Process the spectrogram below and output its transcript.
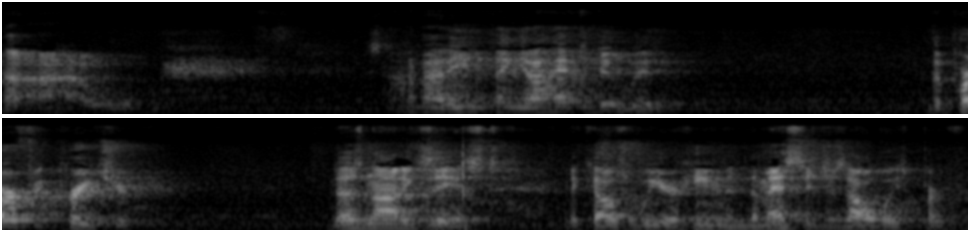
uh, about anything that I have to do with it. The perfect preacher does not exist because we are human. The message is always perfect.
